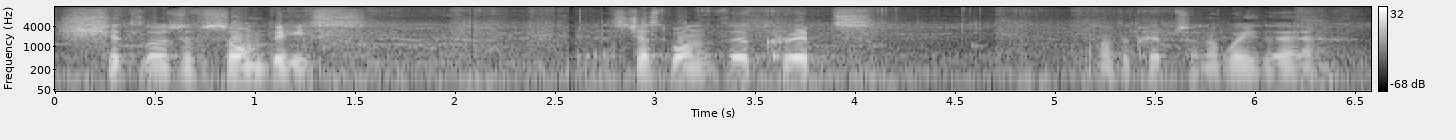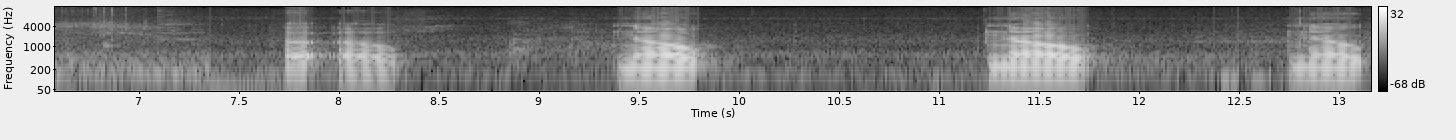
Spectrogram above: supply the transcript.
shitloads of zombies. Yeah, it's just one of the crypts. One of the crypts on the way there. Uh-oh. No. No. No.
